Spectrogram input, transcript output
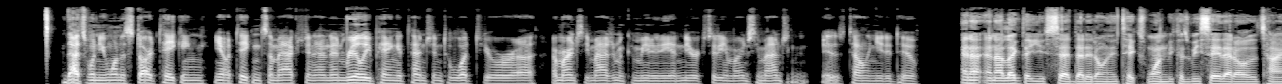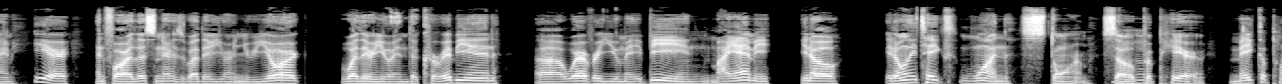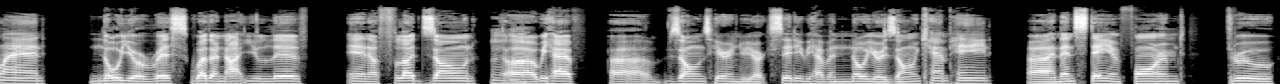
that's when you want to start taking you know taking some action and then really paying attention to what your uh, emergency management community and New York City emergency management is telling you to do. And I, and I like that you said that it only takes one because we say that all the time here. And for our listeners, whether you're in New York, whether you're in the Caribbean, uh, wherever you may be in Miami, you know, it only takes one storm. So Mhm. prepare, make a plan, know your risk, whether or not you live in a flood zone. Mhm. Uh, we have uh, zones here in New York City. We have a Know Your Zone campaign, uh, and then stay informed through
